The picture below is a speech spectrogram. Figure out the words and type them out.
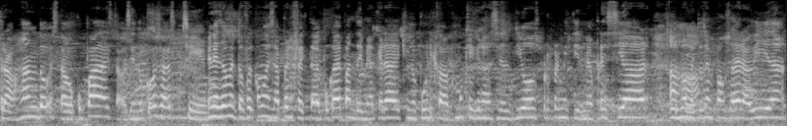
trabajando, estaba ocupada, estaba haciendo cosas. Sí. En ese momento fue como esa perfecta época de pandemia que era de que uno publicaba como que gracias Dios por permitirme apreciar Ajá. los momentos en pausa de la vida.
